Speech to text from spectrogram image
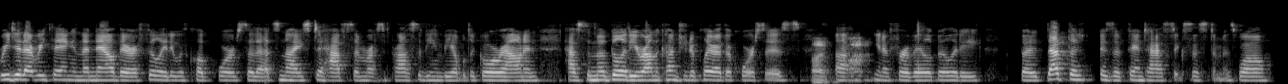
redid everything, and then now they're affiliated with Club Corp. So that's nice to have some reciprocity and be able to go around and have some mobility around the country to play other courses. Right. Uh, you know, for availability but that is a fantastic system as well.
